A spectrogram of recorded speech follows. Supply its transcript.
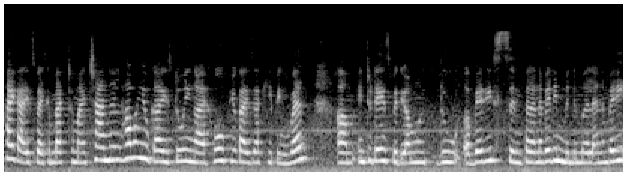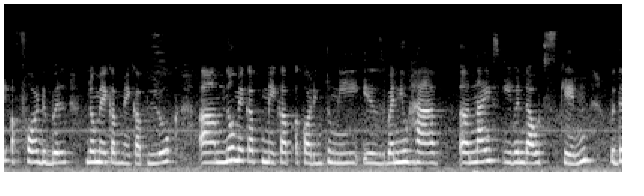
Hi guys, welcome back to my channel. How are you guys doing? I hope you guys are keeping well. Um, in today's video, I'm going to do a very simple and a very minimal and a very affordable no makeup makeup look. Um, no makeup makeup according to me is when you have a nice evened out skin with a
